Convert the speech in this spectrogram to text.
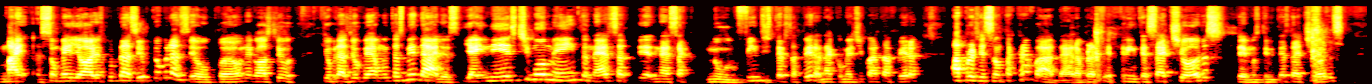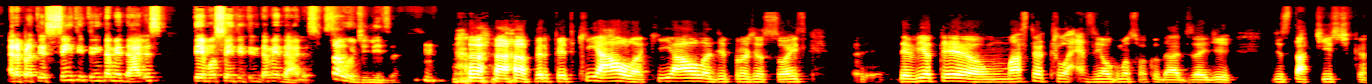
mais, são melhores para o Brasil, porque o Brasil, o PAN é um negócio que o Brasil ganha muitas medalhas. E aí, neste momento, nessa, nessa, no fim de terça-feira, né, começo de quarta-feira, a projeção está cravada. Era para ter 37 ouros, temos 37 ouros. Era para ter 130 medalhas, temos 130 medalhas. Saúde, Lisa. Perfeito. Que aula, que aula de projeções. Devia ter um masterclass em algumas faculdades aí de, de estatística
